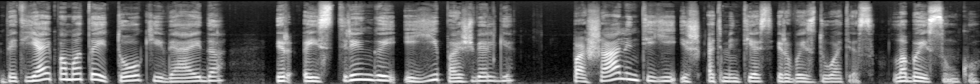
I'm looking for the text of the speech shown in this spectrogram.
Bet jei pamatai tokį veidą ir aistringai į jį pažvelgi, pašalinti jį iš atminties ir vaizduotės labai sunku.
